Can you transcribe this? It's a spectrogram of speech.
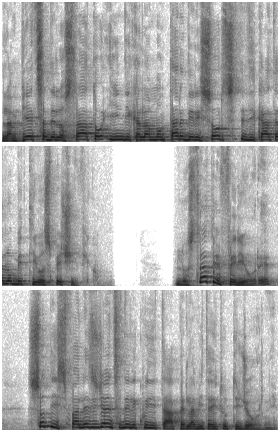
L'ampiezza dello strato indica l'ammontare di risorse dedicate all'obiettivo specifico. Lo strato inferiore soddisfa le esigenze di liquidità per la vita di tutti i giorni.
